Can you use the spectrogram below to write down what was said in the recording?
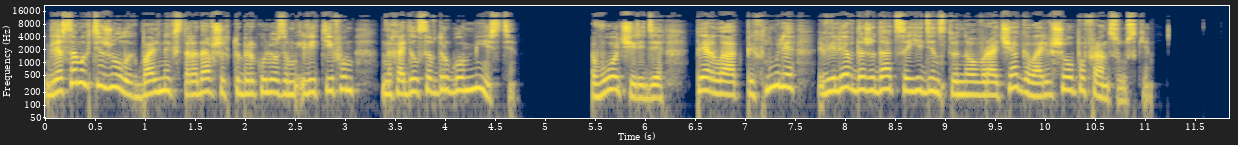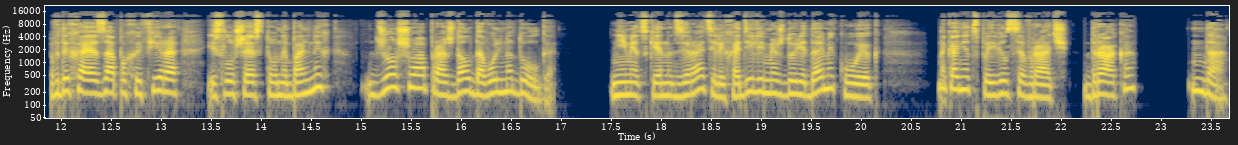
для самых тяжелых больных, страдавших туберкулезом или тифом, находился в другом месте – в очереди Перла отпихнули, велев дожидаться единственного врача, говорившего по-французски. Вдыхая запах эфира и слушая стоны больных, Джошуа прождал довольно долго. Немецкие надзиратели ходили между рядами коек. Наконец появился врач. «Драка?» «Да».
